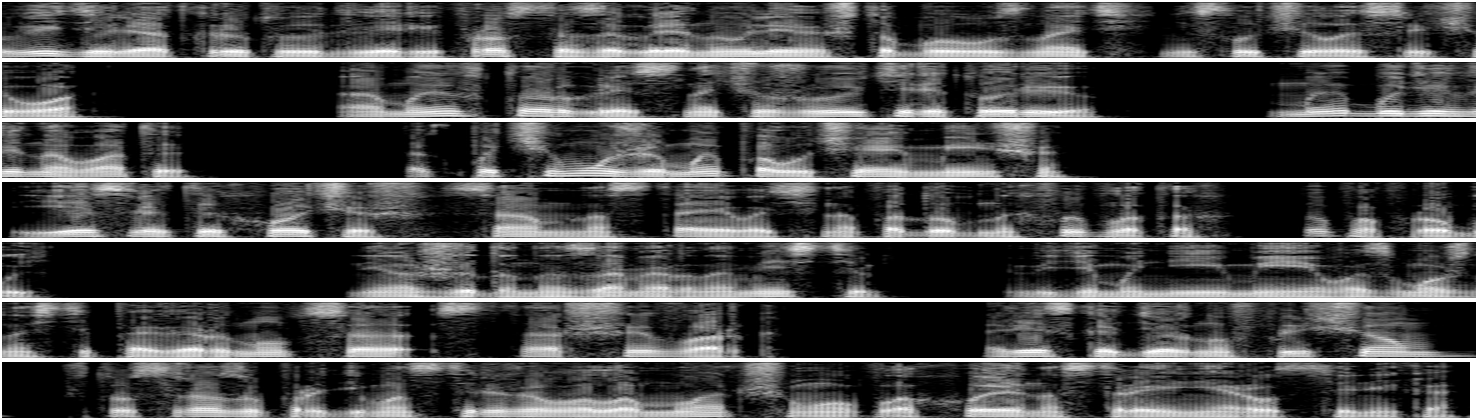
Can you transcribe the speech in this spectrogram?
Увидели открытую дверь и просто заглянули, чтобы узнать, не случилось ли чего. А мы вторглись на чужую территорию. Мы будем виноваты. Так почему же мы получаем меньше? Если ты хочешь сам настаивать на подобных выплатах, то попробуй. Неожиданно замер на месте, видимо, не имея возможности повернуться, старший Варк, резко дернув плечом, что сразу продемонстрировало младшему плохое настроение родственника.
